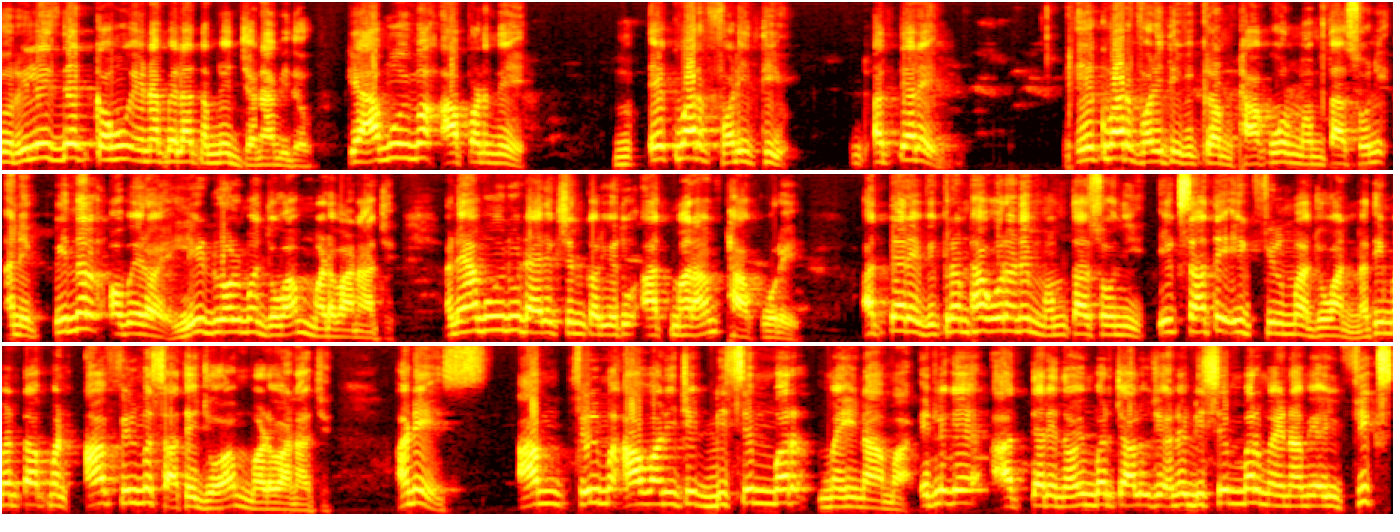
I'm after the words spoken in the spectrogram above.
તો રિલીઝ ડેટ કહું, એના પહેલા તમને જણાવી દઉં કે આ મૂવીમાં આપણને એકવાર ફરીથી, અત્યારે એકવાર ફરીથી વિક્રમ ઠાકોર, મમતા સોની અને પિનલ ઓબેરોય લીડ રોલમાં જોવા મળવાના છે. અને આ મૂવીનું ડાયરેક્શન કર્યું હતું આત્મારામ ઠાકોરે. અત્યારે વિક્રમ ઠાકોર અને મમતા સોની એક સાથે એક ફિલ્મમાં જોવા નથી મળતા, પણ આ ફિલ્મ સાથે જોવા મળવાના છે. અને આમ ફિલ્મ આવવાની છે ડિસેમ્બર મહિનામાં. એટલે કે અત્યારે નવેમ્બર ચાલુ છે અને ડિસેમ્બર મહિનામાં ફિક્સ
